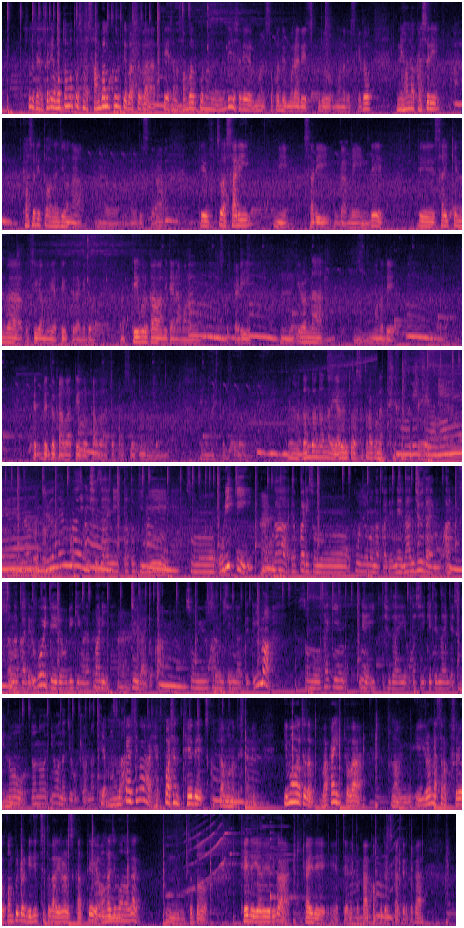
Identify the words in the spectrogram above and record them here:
そうですね。それはもともとそのサンバルプールという場所があって、そのサンバルプールでそれもそこで村で作るものですけど日本のかすりかすりと同じようなあれですから、で普通はサリにサリがメインでで最近はうちがもうやってるってだけどテーブルカバーみたいなものも作ったり、うん。いろんなものでうん。ベベッドカバーテーブルカバーとかそういったものでもやりましたけど、でもどんどんどんどんやる人が少なくなってるそうですよえね。ーなんか10年前に取材に行った時に、その織り機がやっぱりその工場の中でね何十台もあった中で動いている織り機がやっぱりはい。10台とかうん。そういう感じになってて今その最近ねい取材私行けてないんですけど、うん。どのような状況になってるんですか？昔は100%手で作ったものでしたね、今はちょっと若い人はそのいろんなそのそれをコンピューター技術とかいろいろ使って同じものが、うん、ちょっと手でやるよりは機械でやってるとかコンピューター使ってるとか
